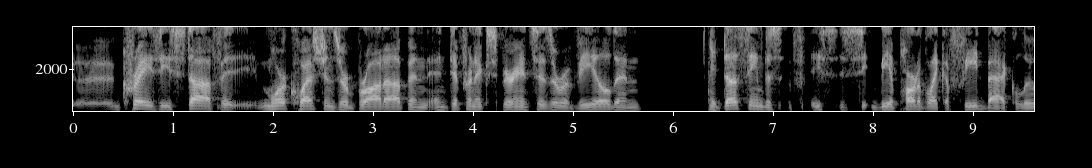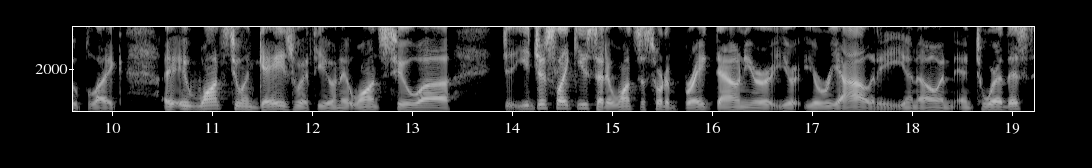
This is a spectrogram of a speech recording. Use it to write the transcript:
uh, crazy stuff, it, more questions are brought up, and and different experiences are revealed, and it does seem to be a part of like a feedback loop. Like it, wants to engage with you, and it wants to. uh you just like you said, it wants to sort of break down your your your reality, you know, and and to where this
